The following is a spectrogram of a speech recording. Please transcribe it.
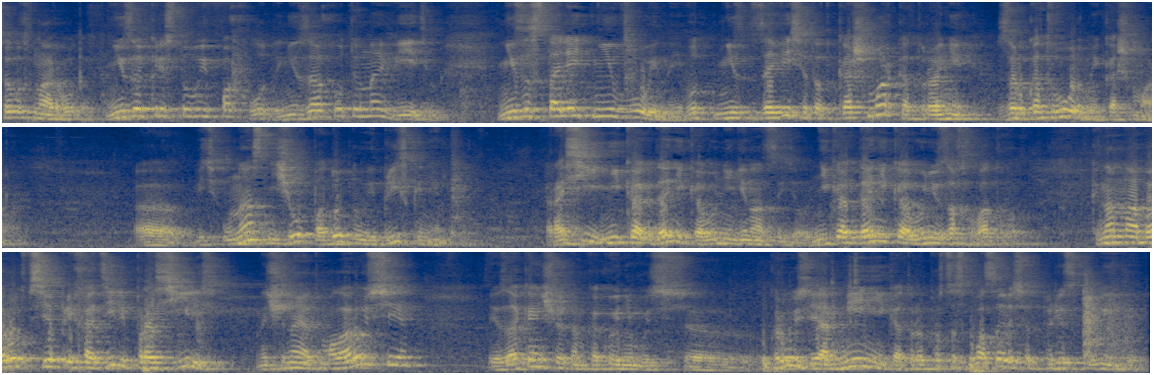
целых народов, ни за крестовые походы, ни за охоты на ведьм, ни за столетние войны. Вот не за весь этот кошмар, который они, за рукотворный кошмар. А, ведь у нас ничего подобного и близко не было. Россия никогда никого не геноцидила, никогда никого не захватывала. К нам, наоборот, все приходили, просились, начиная от Малоруссии и заканчивая там какой-нибудь э, Грузией, Арменией, которые просто спасались от турецкой иги.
